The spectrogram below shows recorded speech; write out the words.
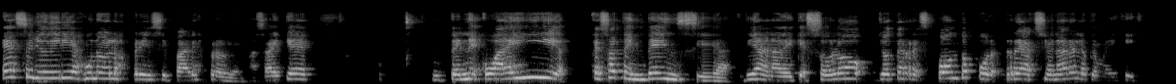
ese yo diría es uno de los principales problemas. Hay que tener, o hay esa tendencia, Diana, de que solo yo te respondo por reaccionar a lo que me dijiste.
